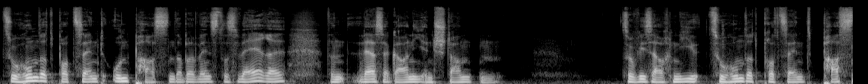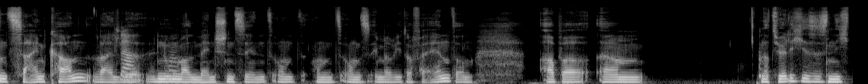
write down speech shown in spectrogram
zu 100 Prozent unpassend, aber wenn es das wäre, dann wäre es ja gar nie entstanden. So wie es auch nie zu 100 Prozent passend sein kann, weil klar. wir nun mal Menschen sind und, und uns immer wieder verändern. Aber ähm, natürlich ist es nicht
